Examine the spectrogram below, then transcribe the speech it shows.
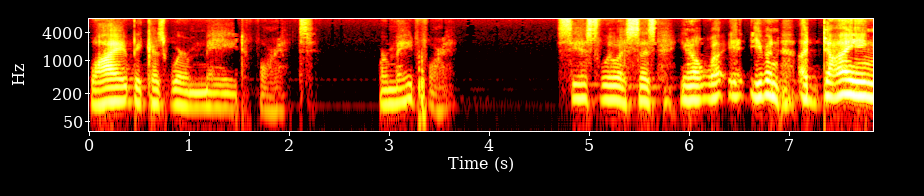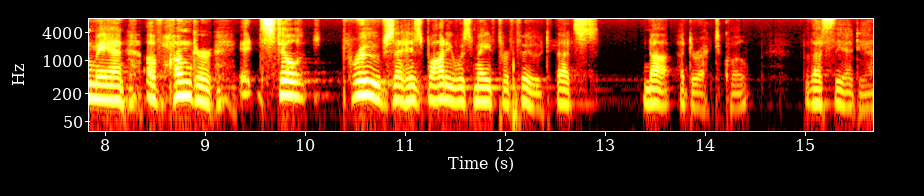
Why? Because we're made for it. We're made for it. C.S. Lewis says, you know, even a dying man of hunger, it still proves that his body was made for food. That's not a direct quote, but that's the idea.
